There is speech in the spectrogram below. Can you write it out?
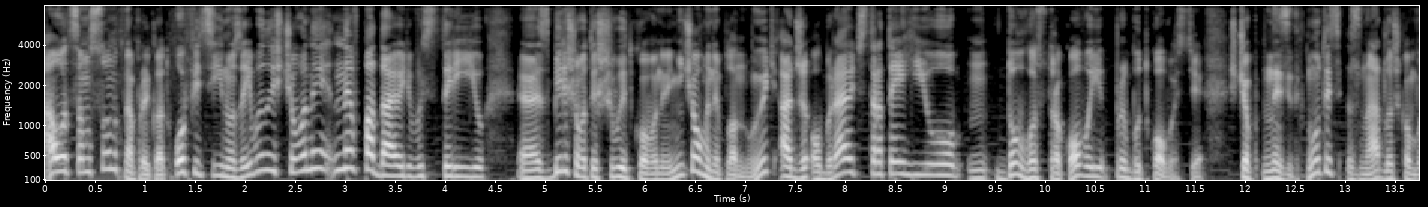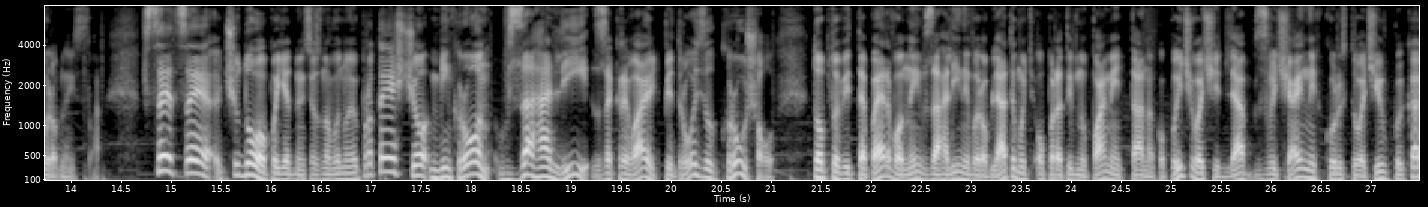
А от Samsung, наприклад, офіційно заявили, що вони не впадають в істерію, Е, збільшувати швидко вони нічого не планують, адже обирають стратегію довгострокової прибутковості, щоб не зіткнутись з надлишком виробництва. Все це чудово поєднується з новиною про те, що Micron взагалі закривають підрозділ Crucial, тобто відтепер вони взагалі не вироблятимуть оперативну пам'ять та накопичувачі для звичайних користувачів ПК.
